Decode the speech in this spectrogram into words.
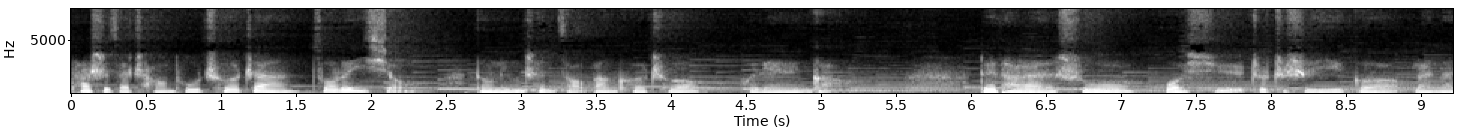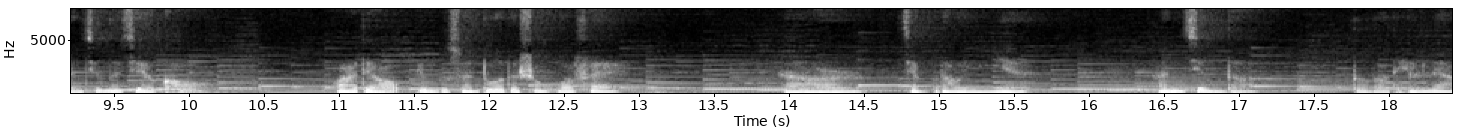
她是在长途车站坐了一宿，等凌晨早班客车回连云港。对她来说，或许这只是一个来南京的借口，花掉并不算多的生活费。然而见不到一面，安静的等到天亮。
